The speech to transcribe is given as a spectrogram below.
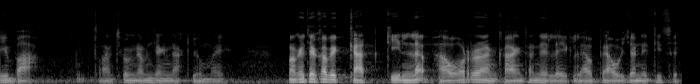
วิบากตอนช่วงนั้นยังหนักอยู่ไหม มันก็จะเข้าไปกัดกินและเผาร่างกายท่านในเหล็ก แล้วแปลวจนในที่สุด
